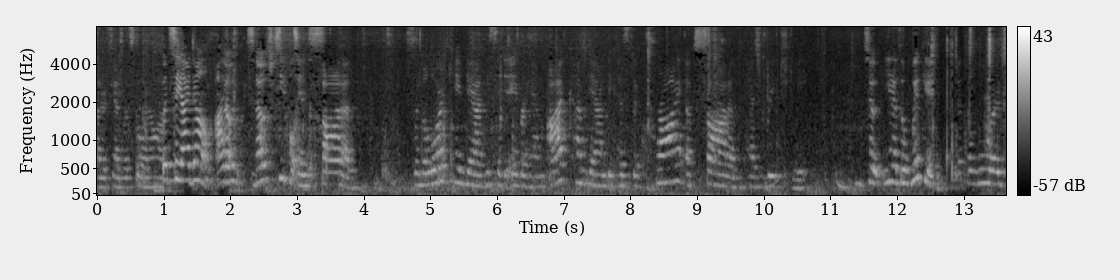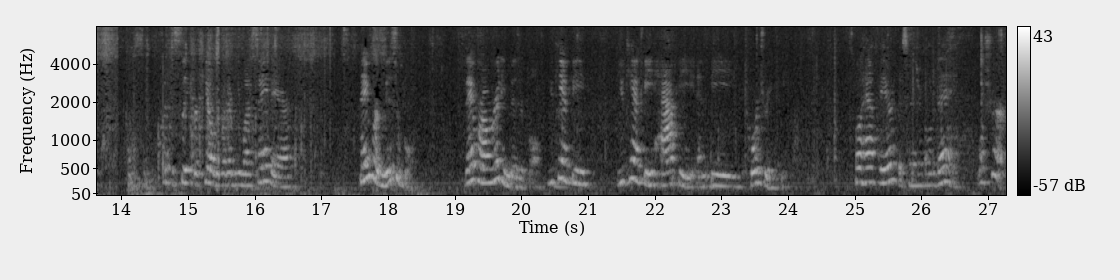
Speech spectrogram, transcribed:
understand what's going on. But see, I don't. I don't. Those, those people in Sodom, when the Lord came down, He said to Abraham, "I've come down because the cry of Sodom has reached me." So you know the wicked that the Lord put to sleep or killed, or whatever you want to say there, they were miserable. They were already miserable. You can't be you can't be happy and be torturing people. Well, half the earth is miserable today. Well, sure.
